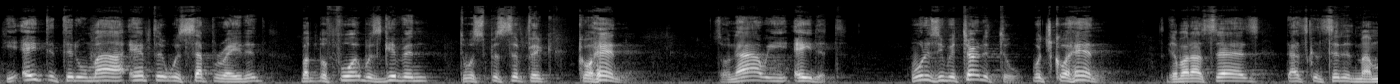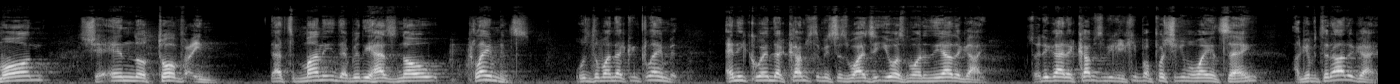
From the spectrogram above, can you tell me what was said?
he ate the teruma after it was separated, but before it was given to a specific Kohen, so now he ate it. Who does he return it to? Which Kohen? Gemara says that's considered mamon she'en lo tov'im. That's money that really has no claimants. Who's the one that can claim it? Any Kohen that comes to me says, why is it yours more than the other guy? So any guy that comes to me can keep on pushing him away and saying, I'll give it to the other guy,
